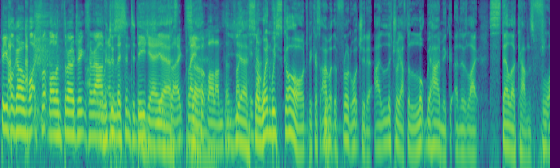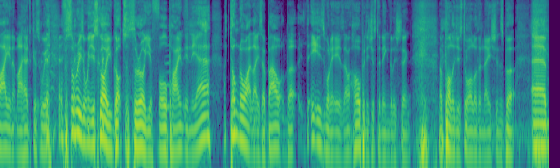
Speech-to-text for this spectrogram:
people go and watch football and throw drinks uh, around We and just- listen to DJs Yeah, like play so- football anthems? Like, Yeah, so that- when we scored, because I'm at the front watching it, I literally have to look behind me and there's like Stella cans flying at my head because we, for some reason, when you score, you've got to throw your full pint in the air. I don't know what that is about, but it is what it is. I'm hoping it's just an English thing. Apologies to all other nations, but um,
